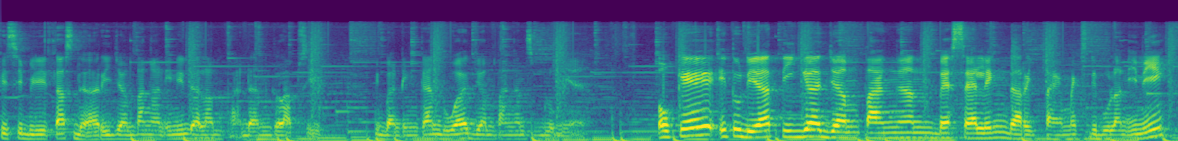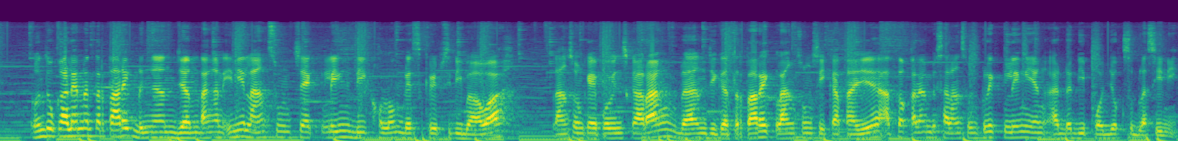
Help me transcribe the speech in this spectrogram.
visibilitas dari jam tangan ini dalam keadaan gelap sih dibandingkan dua jam tangan sebelumnya. Oke, itu dia 3 jam tangan best selling dari Timex di bulan ini. Untuk kalian yang tertarik dengan jam tangan ini, langsung cek link di kolom deskripsi di bawah. Langsung kepoin sekarang, dan jika tertarik langsung sikat aja, atau kalian bisa langsung klik link yang ada di pojok sebelah sini.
